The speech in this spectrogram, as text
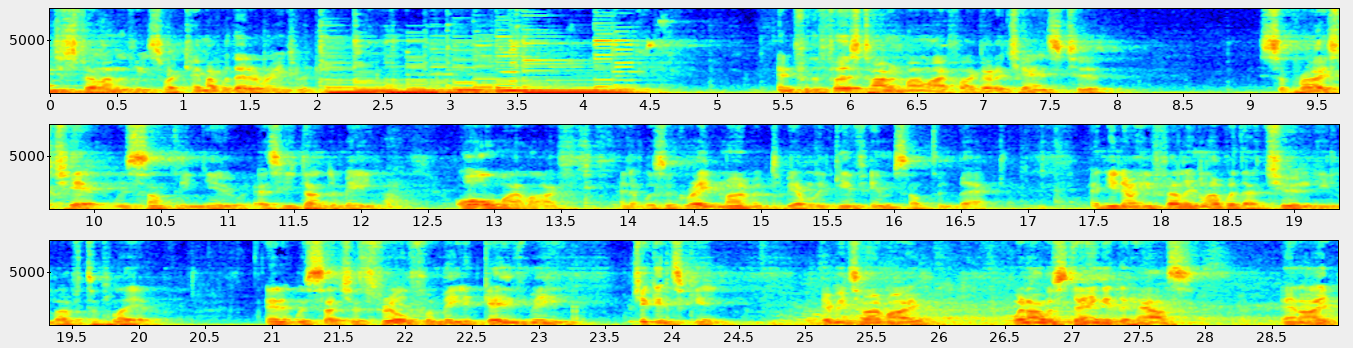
It just fell under the fingers, so I came up with that arrangement. For the first time in my life, I got a chance to surprise Chet with something new, as he'd done to me all my life. And it was a great moment to be able to give him something back. And you know, he fell in love with that tune and he loved to play it. And it was such a thrill for me. It gave me chicken skin. Every time I, when I was staying at the house, and I'd,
